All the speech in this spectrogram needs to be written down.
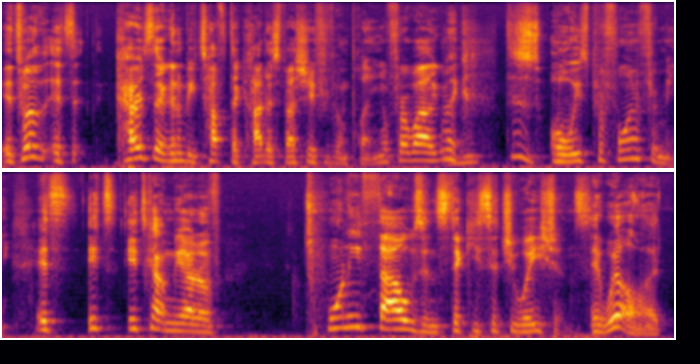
it's one of, it's cards that are going to be tough to cut, especially if you've been playing them for a while. You're like, this has always performed for me. It's it's it's gotten me out of twenty thousand sticky situations. It will. It,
